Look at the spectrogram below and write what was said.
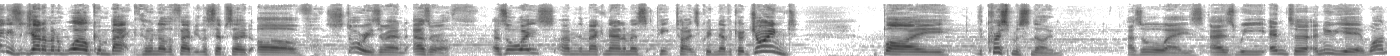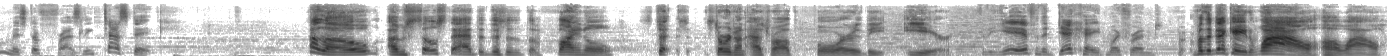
Ladies and gentlemen, welcome back to another fabulous episode of Stories Around Azeroth. As always, I'm the magnanimous Pete Titans Queen Nevercoat, joined by the Christmas gnome. As always, as we enter a new year, one Mr. Frasley Tastic. Hello. I'm so sad that this is the final st- Stories on Azeroth for the year. For the year, for the decade, my friend. For, for the decade. Wow. Oh, wow.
